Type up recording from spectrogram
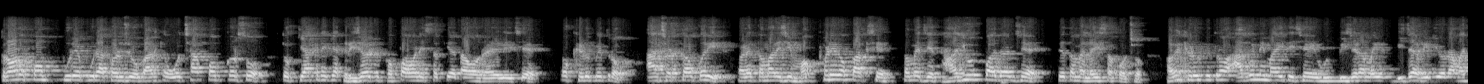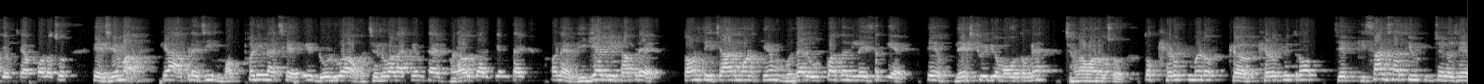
ત્રણ પંપ પૂરેપૂરા કરજો, કારણ કે ઓછા પંપ કરશો તો ક્યાંક ને ક્યાંક રિઝલ્ટ કપાવવાની શક્યતાઓ રહેલી છે. તો ખેડૂત મિત્રો, આ છંટકાવ કરી અને તમારી જે મગફળીનો પાક છે, તમે જે ધાજી ઉત્પાદન છે, તે તમે લઈ શકો છો. હવે ખેડૂત મિત્રો, આગળની માહિતી છે બીજા બીજા વિડીયોના માધ્યમથી આપવાનો છું. કે જેમાં કે આપણે જે મગફળીના છે એ ડોડવા વજનવાળા કેમ થાય, ભરાવદાર કેમ થાય અને વીઘા આપણે ત્રણથી ચાર મણ કેમ વધારે ઉત્પાદન લઈ શકીએ તે નેક્સ્ટ વિડીયોમાં હું તમને જણાવવાનો છું. તો ખેડૂત મેળો ખેડૂત મિત્રો, જે કિસાન સાથી યુટ્યુબ ચેનલ છે,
